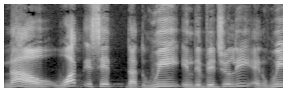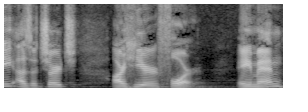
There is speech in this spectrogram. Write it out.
Now, what is it that we individually and we as a church are here for? Amen.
